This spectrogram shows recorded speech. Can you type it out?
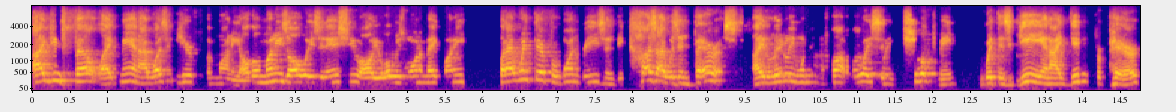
I just felt like, man, I wasn't here for the money. Although money's always an issue, all you always want to make money. But I went there for one reason because I was embarrassed. I literally went and fought Royce and he choked me with this gi, and I didn't prepare.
